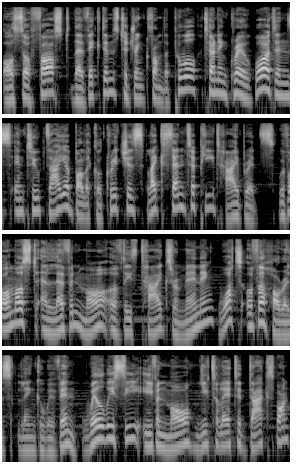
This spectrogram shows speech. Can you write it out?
also forced their victims to drink from the pool, turning grey wardens into diabolical creatures like centipede hybrids. With almost 11 more of these thaigs remaining, what other horrors linger within? Will we see even more mutilated darkspawn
